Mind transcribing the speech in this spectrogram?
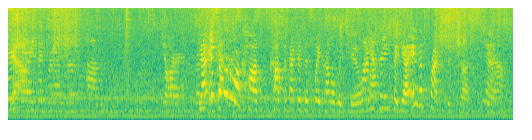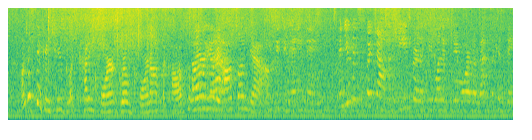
there's Yeah. very good brands of um, jarred. Yeah, roasted it's a little peppers. more cost cost effective way probably too, I would think. But yeah, and the fresh is just yeah. I'm just thinking too, like cutting corn, grilled corn off the cob to Oh, layer here, yeah. awesome. Yeah. You could do anything, and you could switch out the cheese for like if you wanted to do more of a Mexican thing.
